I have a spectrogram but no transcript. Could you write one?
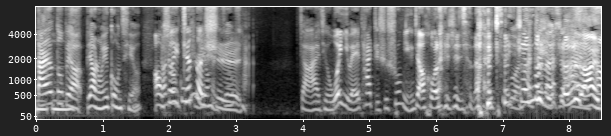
大家都比较比较容易共情。哦，所以真的是讲爱情。我以为它只是书名叫《霍乱时期的爱情》，真的是 真的是爱情，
